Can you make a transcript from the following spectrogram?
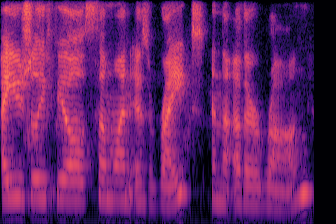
I usually feel someone is right and the other wrong.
